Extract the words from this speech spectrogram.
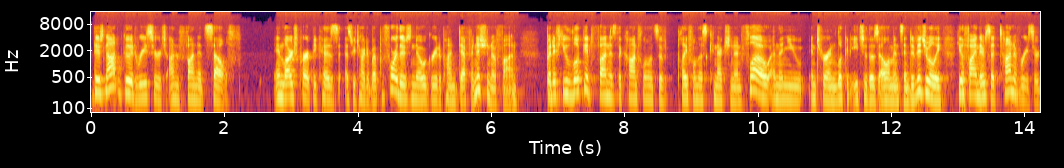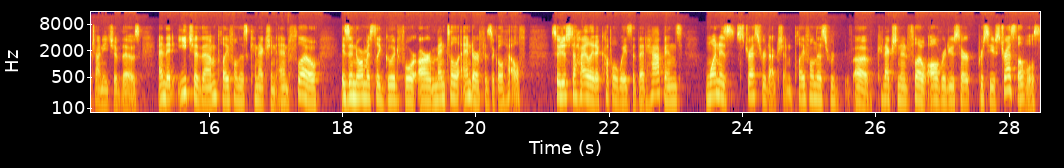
there's not good research on fun itself in large part because, as we talked about before, there's no agreed upon definition of fun. But if you look at fun as the confluence of playfulness, connection, and flow, and then you in turn look at each of those elements individually, you'll find there's a ton of research on each of those, and that each of them, playfulness, connection, and flow, is enormously good for our mental and our physical health. So, just to highlight a couple ways that that happens, one is stress reduction. Playfulness, uh, connection, and flow all reduce our perceived stress levels,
